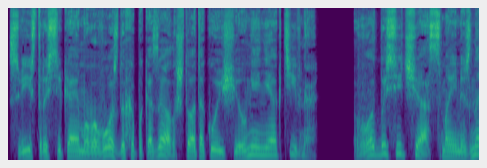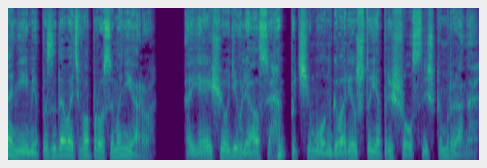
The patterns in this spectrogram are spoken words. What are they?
Свист рассекаемого воздуха показал, что атакующее умение активно. Вот бы сейчас с моими знаниями позадавать вопросы Маньяру. А я еще удивлялся, почему он говорил, что я пришел слишком рано.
